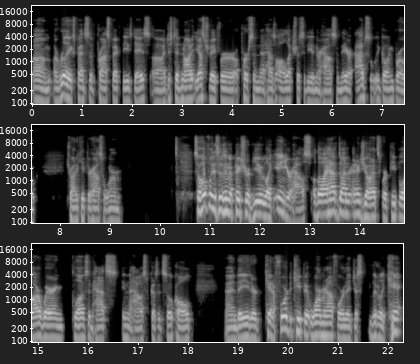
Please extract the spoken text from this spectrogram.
um, a really expensive prospect these days. Uh, I just did an audit yesterday for a person that has all electricity in their house, and they are absolutely going broke trying to keep their house warm. So hopefully this isn't a picture of you like in your house, although I have done energy audits where people are wearing gloves and hats in the house because it's so cold and they either can't afford to keep it warm enough or they just literally can't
